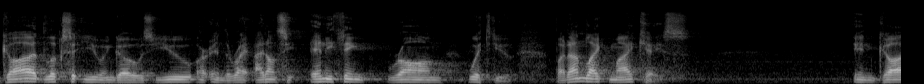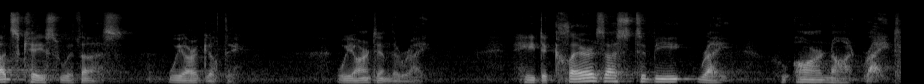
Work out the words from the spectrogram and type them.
God looks at you and goes, You are in the right. I don't see anything wrong with you. But unlike my case, in God's case with us, we are guilty. We aren't in the right. He declares us to be right who are not right.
